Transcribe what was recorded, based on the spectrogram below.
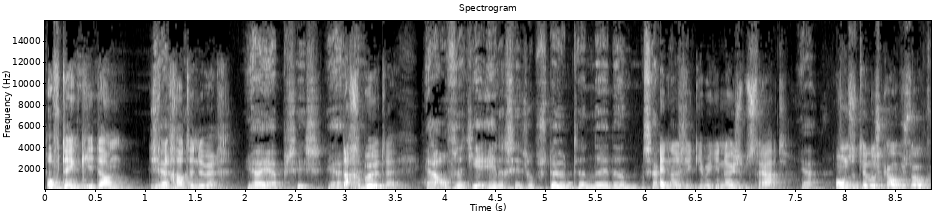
Of denk je dan, er zit een gat in de weg? Ja, ja, precies. Ja. Dat gebeurt, hè? ja, of dat je enigszins op steunt, dan, eh, dan zakt En dan zit je met je neus op de straat. Ja. Onze telescoopstok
